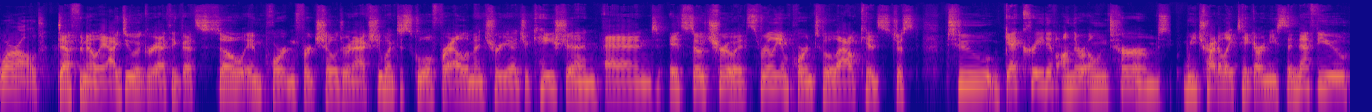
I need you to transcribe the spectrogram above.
world. Definitely. I do agree. I think that's so important for children. I actually went to school for elementary education and it's so true. It's really important to allow kids just to get creative on their own terms. We try to like take our niece and nephew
